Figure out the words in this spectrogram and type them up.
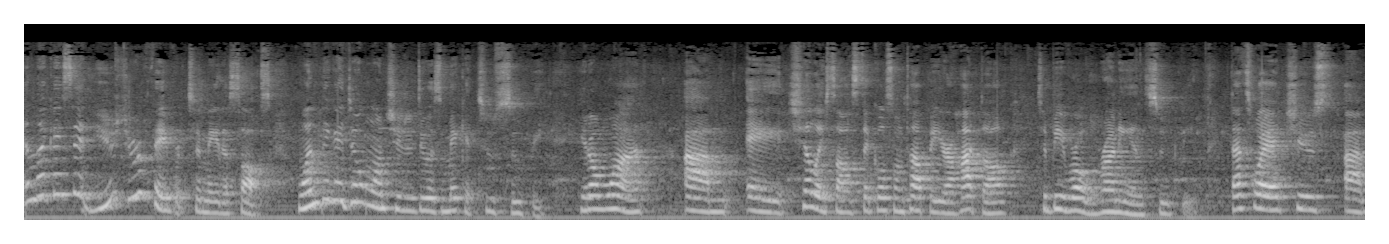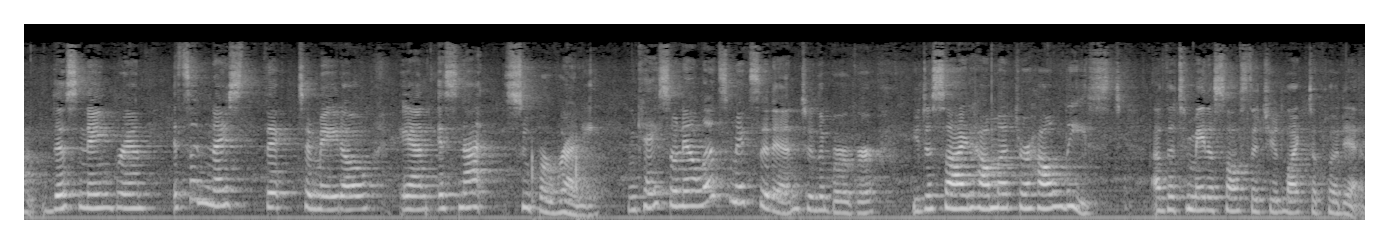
And like I said, use your favorite tomato sauce. One thing I don't want you to do is make it too soupy. You don't want um, a chili sauce that goes on top of your hot dog to be real runny and soupy. That's why I choose um, this name brand. It's a nice thick tomato and it's not super runny. Okay, so now let's mix it into the burger. You decide how much or how least of the tomato sauce that you'd like to put in.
